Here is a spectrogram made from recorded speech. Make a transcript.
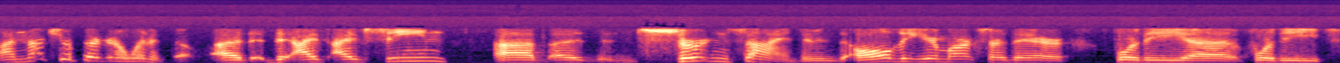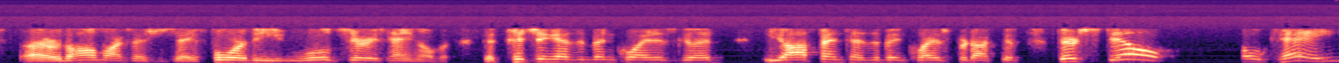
I'm not sure if they're going to win it, though. Uh, I've, I've seen uh, uh, certain signs. I mean, all the earmarks are there for the uh, for the uh, or the hallmarks, I should say, for the World Series hangover. The pitching hasn't been quite as good. The offense hasn't been quite as productive. They're still okay.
